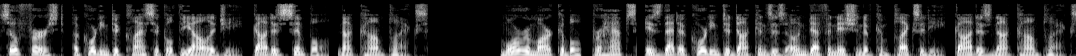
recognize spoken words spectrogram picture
So first, according to classical theology, God is simple, not complex. More remarkable, perhaps, is that according to Dawkins's own definition of complexity, God is not complex.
